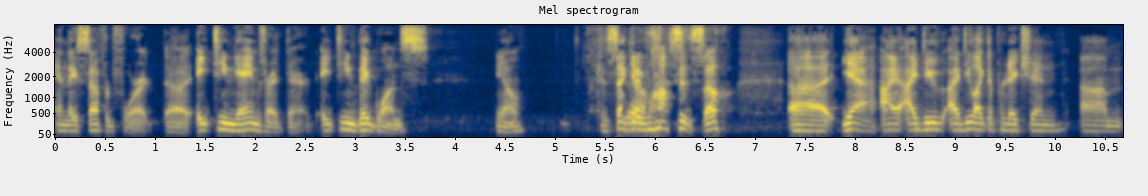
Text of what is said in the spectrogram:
and they suffered for it. Uh, 18 games right there, 18 big ones, you know, consecutive yeah. losses. So, uh, yeah, I, I do I do like the prediction. Um,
